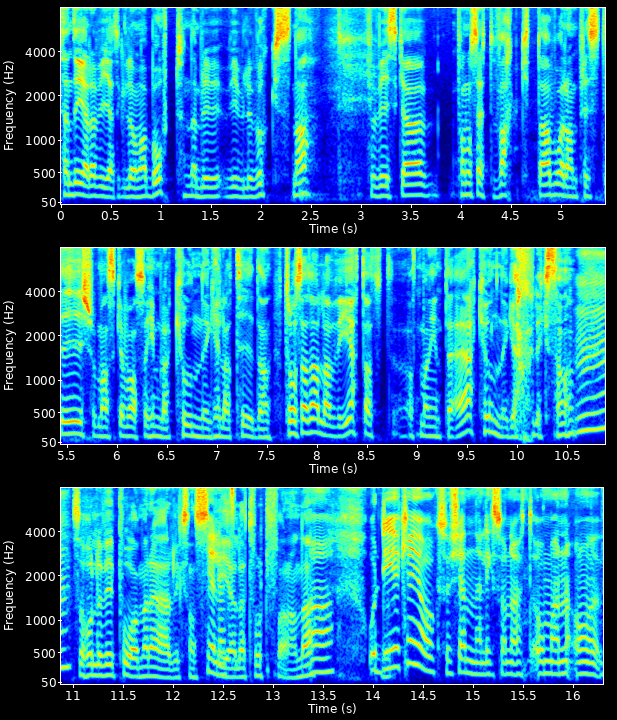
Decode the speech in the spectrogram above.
tenderar vi att glömma bort när vi blir vuxna. För vi ska på något sätt vakta våran prestige och man ska vara så himla kunnig hela tiden. Trots att alla vet att, att man inte är kunniga liksom, så håller vi på med det här liksom, Hela spelet fortfarande. Ja, och det kan jag också känna liksom att om man, om-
